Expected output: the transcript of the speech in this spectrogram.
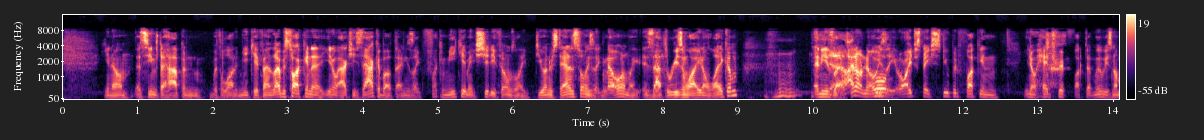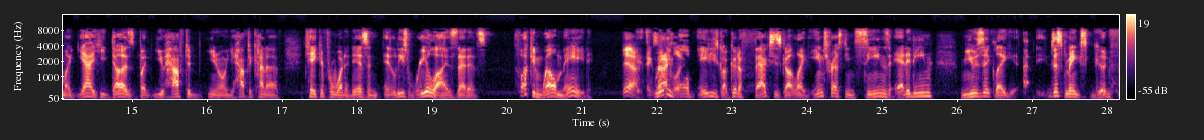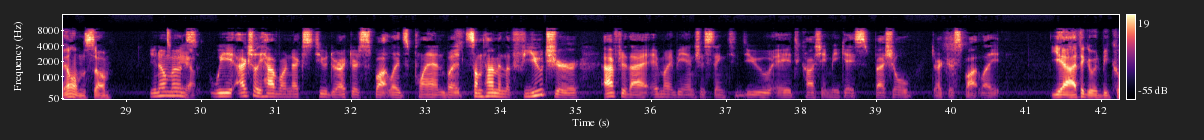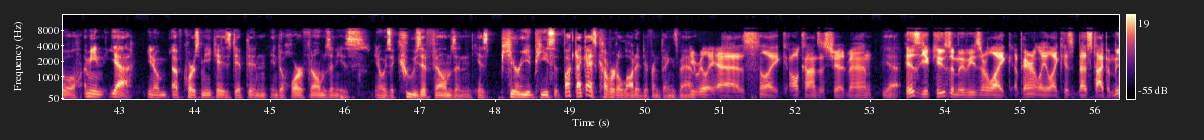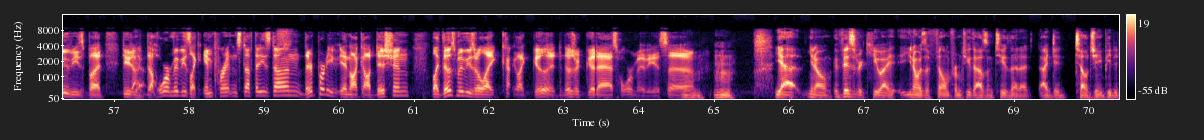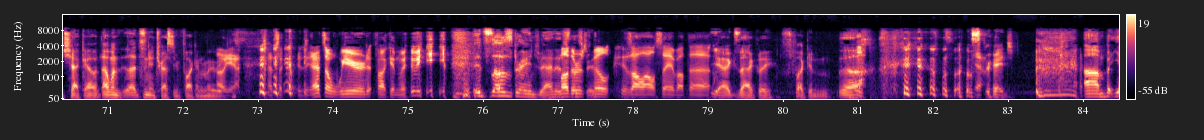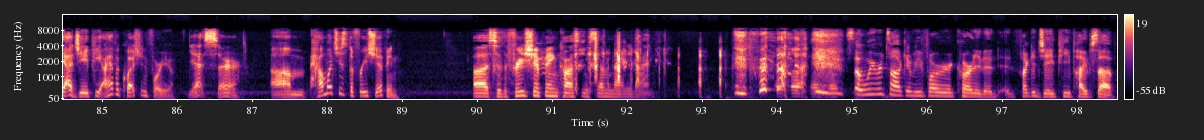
You know, that seems to happen with a lot of Miike fans. I was talking to, you know, actually Zach about that. And he's like, fucking Miike makes shitty films. I'm like, do you understand his film? He's like, no. And I'm like, is that the reason why you don't like him? And he's Yeah, like, I don't know. well- he's like, oh, I just make stupid fucking, you know, head trip fucked up movies. And I'm like, yeah, he does, but you have to, you know, you have to kind of take it for what it is and at least realize that it's fucking well made. Yeah, It's exactly. really well made. He's got good effects. He's got like interesting scenes, editing, music. Like, uh, it just makes good films. So You know, Moods, we actually have our next two directors' spotlights planned, but sometime in the future, after that, it might be interesting to do a Takashi Miike special director spotlight. Yeah, I think it would be cool. I mean, yeah, you know, of course, Miike's dipped in into horror films and he's, you know, his Yakuza films and his period pieces. Fuck, that guy's covered a lot of different things, man. He really has like all kinds of shit, man. yeah. His Yakuza movies are like apparently like his best type of movies, but dude, Yeah. the horror movies like Imprint and stuff that he's done, they're pretty. And like Audition, like those movies are like like good. Those are good ass horror movies. So Mhm, mhm. Yeah, you know, Visitor Q. I you know is a film from 2002 that I, I did tell JP to check out. That one, that's an interesting fucking movie. oh yeah, that's a crazy, that's a weird fucking movie. it's so strange, man. It's so Mother's strange. Milk is all I'll say about that. Yeah, exactly. It's fucking ugh. so strange. Um, but yeah, JP, I have a question for you. Yes, sir. Um, how much is the free shipping? Uh, so the free shipping cost me seven ninety nine. so we were talking before we recorded, and, and fucking JP pipes up.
